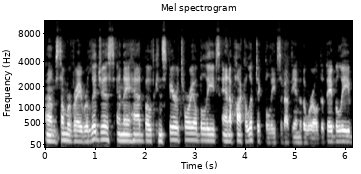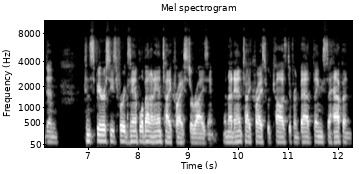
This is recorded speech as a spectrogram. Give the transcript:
um, some were very religious, and they had both conspiratorial beliefs and apocalyptic beliefs about the end of the world. That they believed in conspiracies, for example, about an antichrist arising, and that antichrist would cause different bad things to happen,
